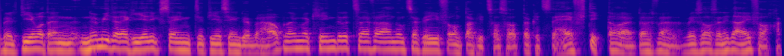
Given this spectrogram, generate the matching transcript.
weil die, die dann nicht mehr in der Regierung sind, die sind überhaupt nicht mehr Kinder, das Referendum zu ergreifen. Und da gibt's also, da gibt's heftig, da, das wäre also nicht einfacher.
